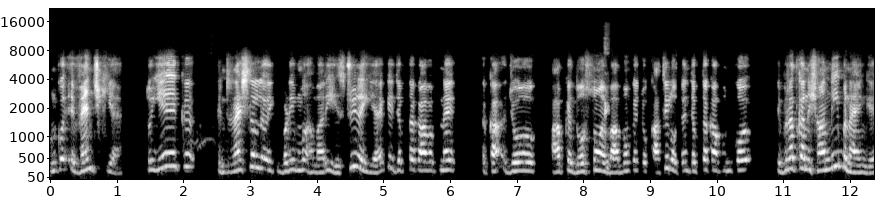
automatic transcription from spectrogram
उनको इवेंज किया है। तो ये एक इंटरनेशनल एक बड़ी हमारी हिस्ट्री रही है कि जब तक आप अपने जो आपके दोस्तों अहबाबों के जो कातिल होते हैं, जब तक आप उनको इबरत का निशान नहीं बनाएँगे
